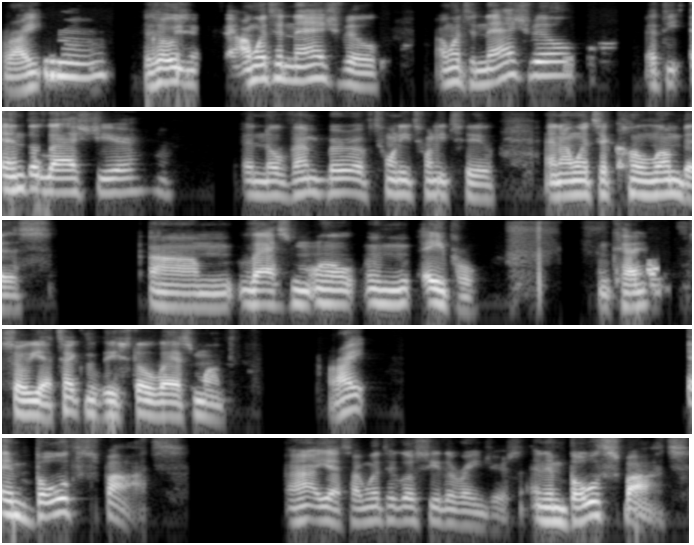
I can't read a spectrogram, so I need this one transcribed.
right? Mm. There's always. I went to Nashville. I went to Nashville at the end of last year, in November of 2022, and I went to Columbus, um, last well in April. Okay, so yeah, technically still last month, right? In both spots, uh, yes, I went to go see the Rangers, and in both spots,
